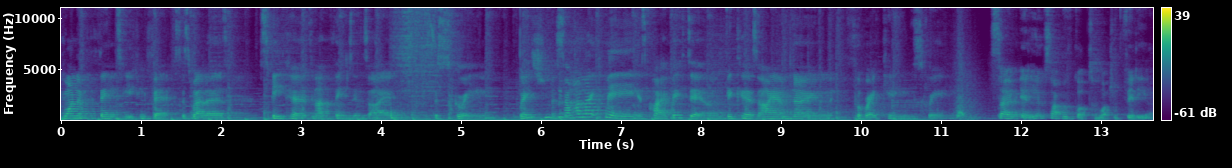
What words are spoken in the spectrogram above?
One of the things that you can fix, as well as speakers and other things inside, is the screen, which for someone like me is quite a big deal because I am known for breaking the screen. So it looks like we've got to watch a video.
